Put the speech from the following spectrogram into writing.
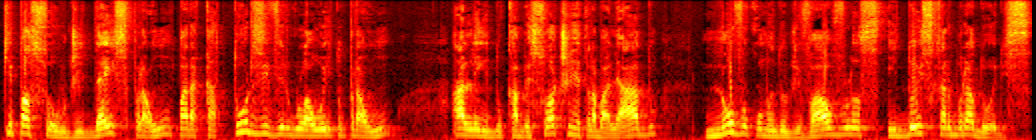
que passou de 10 para 1 para 14,8 para 1, além do cabeçote retrabalhado, novo comando de válvulas e dois carburadores,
